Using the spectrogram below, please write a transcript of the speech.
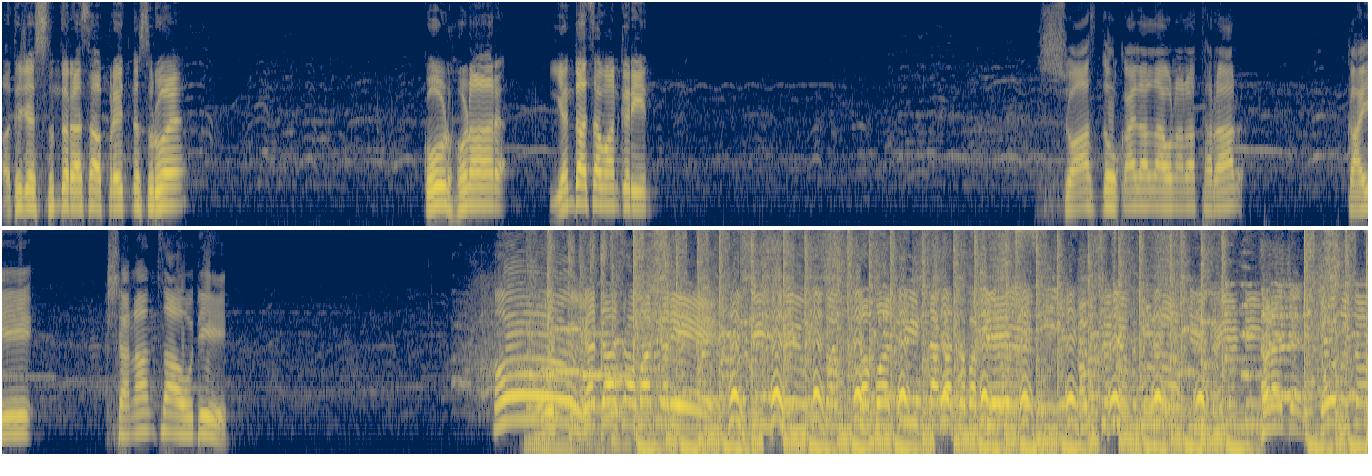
अतिशय सुंदर असा प्रयत्न सुरू आहे. कोण होणार? यंदाचा मानकरी. श्वास धोकायला लावणारा थरार. काही क्षणांचा अवधी. यदाचा दोन हजार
